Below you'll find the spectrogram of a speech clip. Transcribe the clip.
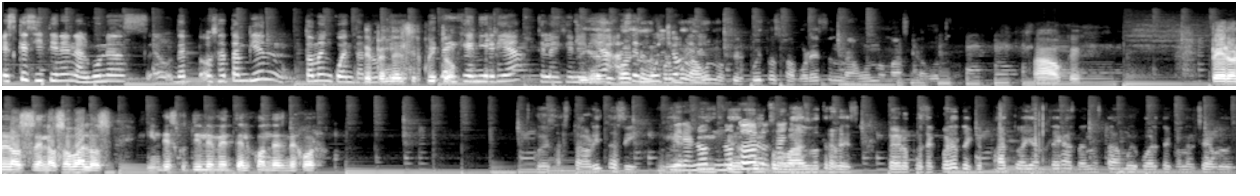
es que sí tienen algunas, de- o sea, también toma en cuenta. Depende que- del circuito. Que la ingeniería, que la Sí, ingeniería es igual hace que la mucho. Fórmula el- 1, circuitos favorecen a uno más que a otro. Ah, ok. Pero en los en los óvalos indiscutiblemente el Honda es mejor. Pues hasta ahorita sí. Y Mira, no- no todos los años. otra vez. Pero pues acuérdate que Pato allá en Texas también estaba muy fuerte con el Chevrolet.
